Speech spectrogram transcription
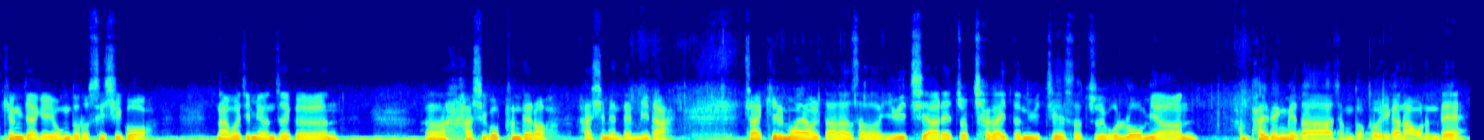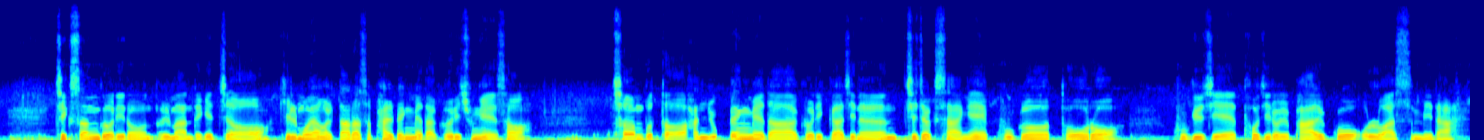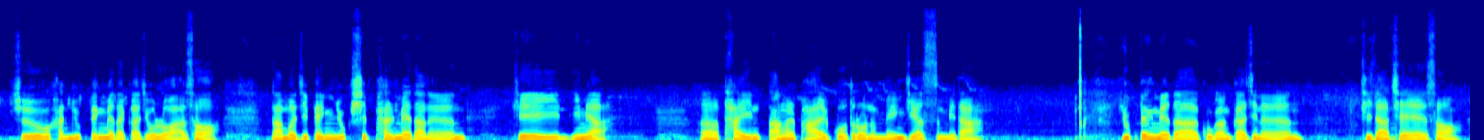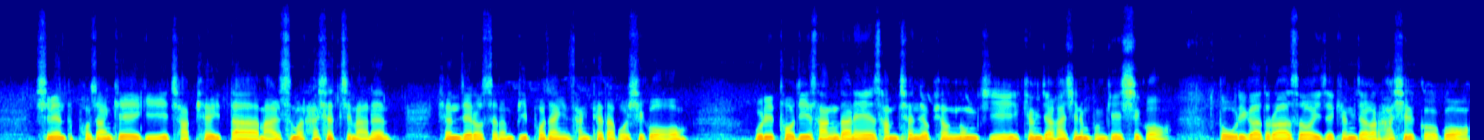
경작의 용도로 쓰시고 나머지 면적은 어, 하시고픈 대로 하시면 됩니다. 자, 길 모양을 따라서 이 위치 아래쪽 차가 있던 위치에서 쭉 올라오면 한 800m 정도 거리가 나오는데 직선 거리로는 얼마 안 되겠죠. 길 모양을 따라서 800m 거리 중에서 처음부터 한 600m 거리까지는 지적상의 국어 도로 국유지의 토지를 밟고 올라왔습니다. 쭉 한 600m까지 올라와서 나머지 168m는 개인 임야 어, 타인 땅을 밟고 들어오는 맹지였습니다. 600m 구간까지는 지자체에서 시멘트 포장 계획이 잡혀 있다 말씀을 하셨지만은 현재로서는 비포장인 상태다 보시고 우리 토지 상단에 3천여 평 농지 경작하시는 분 계시고 또 우리가 들어와서 이제 경작을 하실 거고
